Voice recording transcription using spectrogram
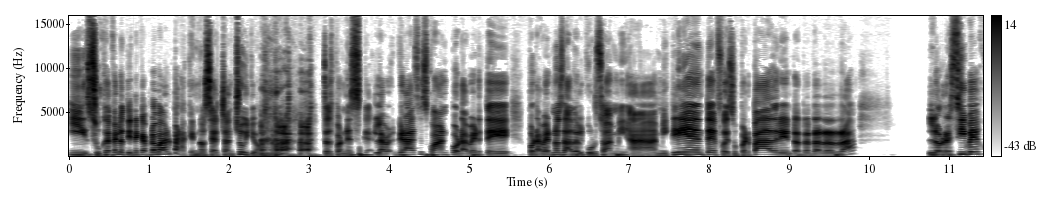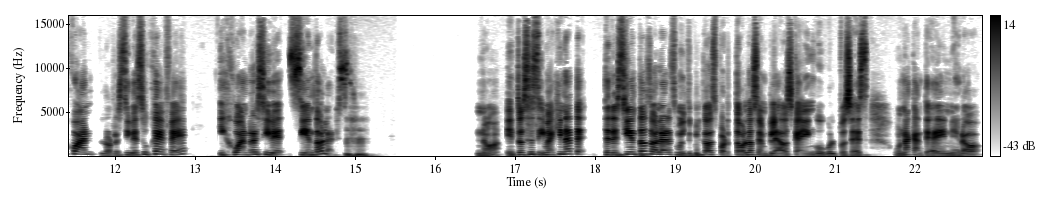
y su jefe lo tiene que aprobar para que no sea chanchullo. Entonces pones, gracias Juan por haberte, por habernos dado el curso a mi, a mi cliente, fue súper padre, lo recibe Juan, lo recibe su jefe y Juan recibe 100 dólares. ¿No? Entonces imagínate, 300 dólares multiplicados por todos los empleados que hay en Google, pues es una cantidad de dinero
